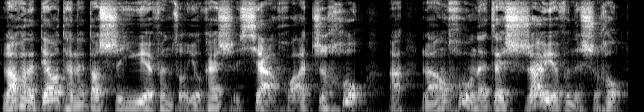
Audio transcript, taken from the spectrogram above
然后呢，Delta 呢到十一月份左右开始下滑之后。啊，然后呢，在十二月份的时候，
